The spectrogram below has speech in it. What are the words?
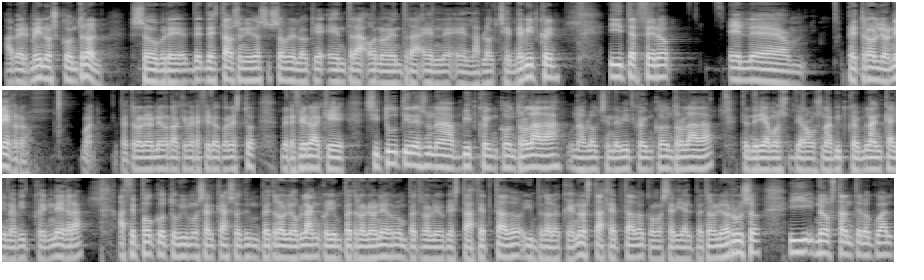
haber menos control sobre, de, Estados Unidos sobre lo que entra o no entra en, la blockchain de Bitcoin. Y tercero, el em, petróleo negro. Bueno, el petróleo negro, ¿a qué me refiero con esto? Me refiero a que si tú tienes una Bitcoin controlada, una blockchain de Bitcoin controlada, tendríamos, digamos, una Bitcoin blanca y una Bitcoin negra. Hace poco tuvimos el caso de un petróleo blanco y un petróleo negro, un petróleo que está aceptado y un petróleo que no está aceptado, como sería el petróleo ruso, y no obstante lo cual,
